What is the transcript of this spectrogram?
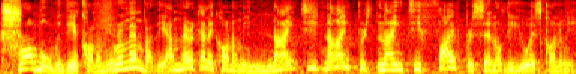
trouble with the economy. Remember, the American economy, 99, 95% of the US economy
